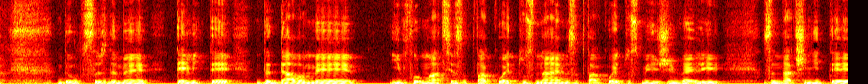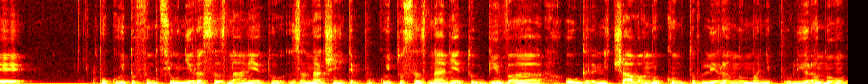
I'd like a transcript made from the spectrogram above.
да обсъждаме темите, да даваме информация за това, което знаем, за това, което сме изживели, за начините по които функционира съзнанието, за начините по които съзнанието бива ограничавано, контролирано, манипулирано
